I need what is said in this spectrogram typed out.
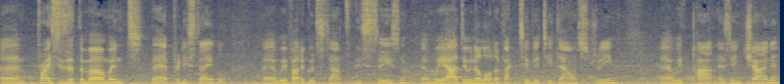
Um, prices at the moment they're pretty stable. Uh, we've had a good start to this season, and we are doing a lot of activity downstream uh, with partners in China.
